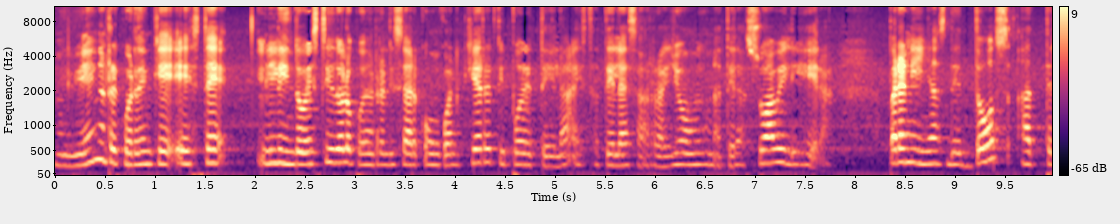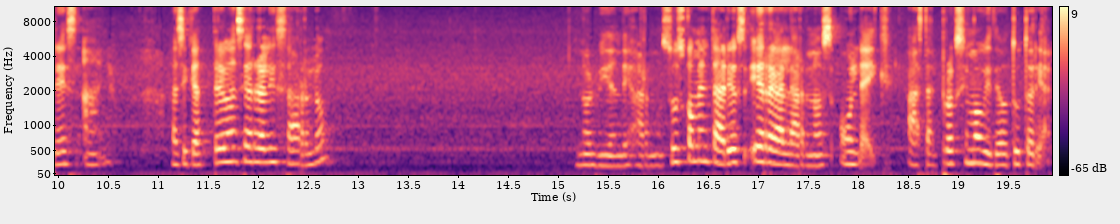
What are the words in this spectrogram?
Muy bien recuerden que este lindo vestido lo pueden realizar con cualquier tipo de tela. Esta tela es a rayón es una tela suave y ligera para niñas de 2 a 3 años así que atrévanse a realizarlo. No olviden dejarnos sus comentarios y regalarnos un like. Hasta el próximo video tutorial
